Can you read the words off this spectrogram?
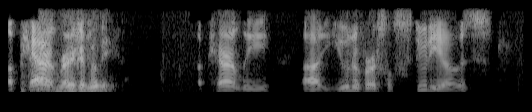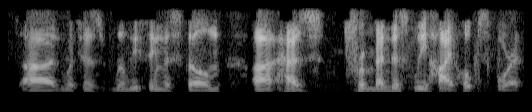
apparently, yeah, very good movie. Apparently, uh, Universal Studios uh, which is releasing this film, uh, has tremendously high hopes for it,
